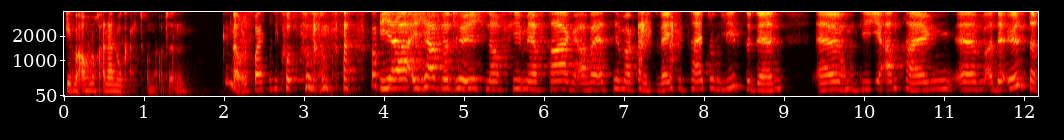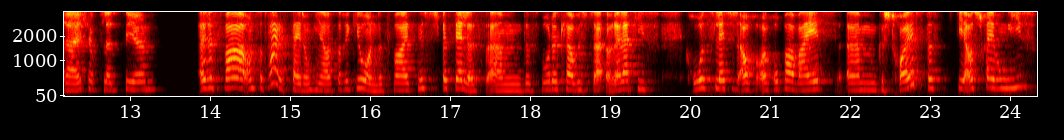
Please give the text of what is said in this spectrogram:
eben auch noch Analogastronautin. Genau, das war jetzt die Kurzzusammenfassung. Ja, ich habe natürlich noch viel mehr Fragen, aber erzähl mal kurz, welche Zeitung liest du denn, ähm, die Anzeigen ähm, der Österreicher platzieren? Äh, das war unsere Tageszeitung hier aus der Region. Das war jetzt nichts Spezielles. Ähm, das wurde, glaube ich, relativ großflächig auch europaweit ähm, gestreut, dass die Ausschreibung lief.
